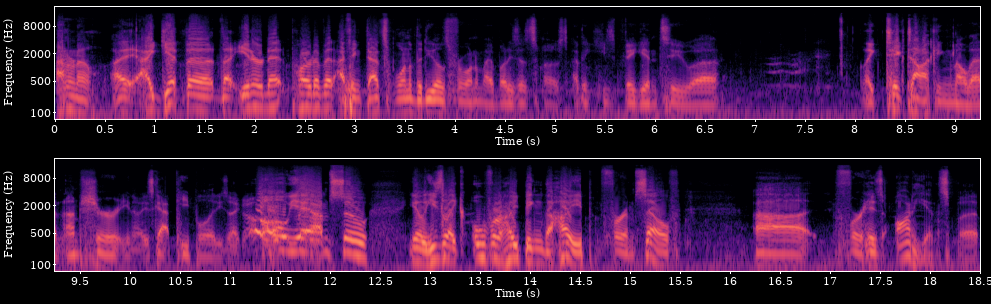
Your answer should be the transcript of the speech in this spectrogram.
I don't know. I, I get the the internet part of it. I think that's one of the deals for one of my buddies that's most. I think he's big into. Uh, like TikToking and all that. And I'm sure you know he's got people that he's like, oh yeah, I'm so, you know, he's like overhyping the hype for himself, uh, for his audience. But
